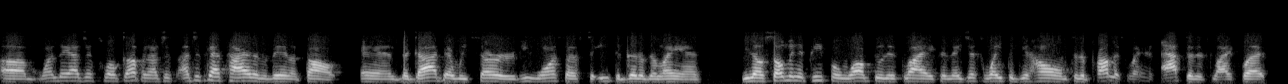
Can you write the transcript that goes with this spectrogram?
um, one day I just woke up and I just I just got tired of it being a thought. And the God that we serve, He wants us to eat the good of the land. You know, so many people walk through this life and they just wait to get home to the promised land after this life. But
